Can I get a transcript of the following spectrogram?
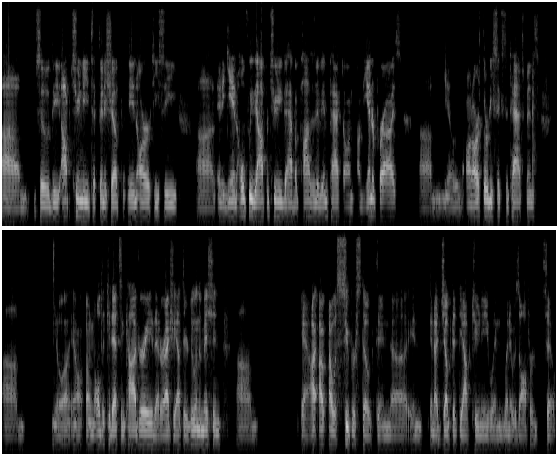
Um, so the opportunity to finish up in ROTC, uh, and again, hopefully the opportunity to have a positive impact on on the enterprise. Um, you know, on our 36 detachments, um, you know, know, on all the cadets and cadre that are actually out there doing the mission. Um, yeah, I, I, was super stoked and, uh, and, and I jumped at the opportunity when, when it was offered. So,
